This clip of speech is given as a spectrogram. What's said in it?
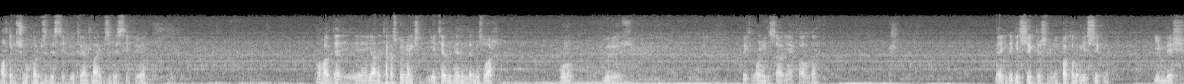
Alttaki çubuklar bizi destekliyor. Trendline bizi destekliyor. O halde e, yani takas koymak için yeterli nedenlerimiz var. Onu görüyoruz. Peki 17 saniye kaldı. Belki de geçecektir şimdi. Bakalım geçecek mi? 25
